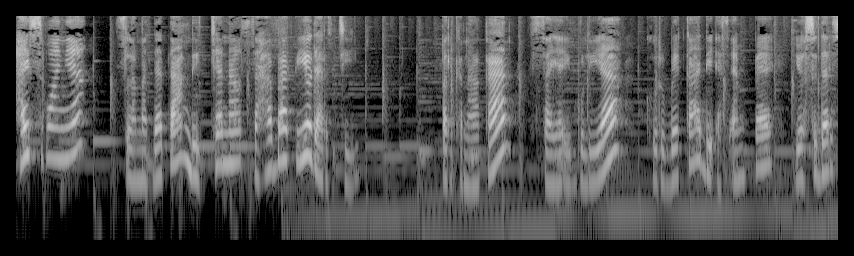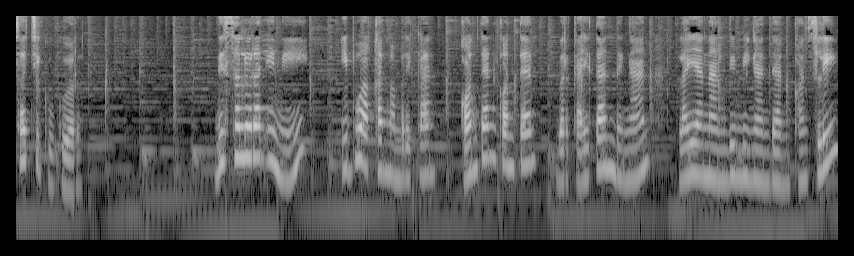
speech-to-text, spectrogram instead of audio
Hai semuanya, selamat datang di channel Sahabat Yodarci. Perkenalkan, saya Ibu Lia, guru BK di SMP Yosudarso Cigugur. Di saluran ini, Ibu akan memberikan konten-konten berkaitan dengan layanan bimbingan dan konseling,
